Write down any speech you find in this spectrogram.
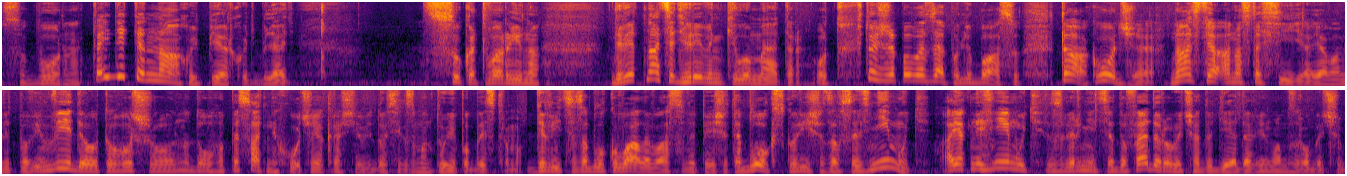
Соборна. Та йди ти нахуй, перхоть, блядь. Сука, тварина. 19 гривень кілометр. От хтось же повезе по Любасу. Так, отже, Настя Анастасія. Я вам відповім відео, того що ну довго писати не хочу. Я краще відосик змонтую по-бистрому. Дивіться, заблокували вас, ви пишете. Блок скоріше за все знімуть. А як не знімуть, зверніться до Федоровича, до діда, він вам зробить, щоб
